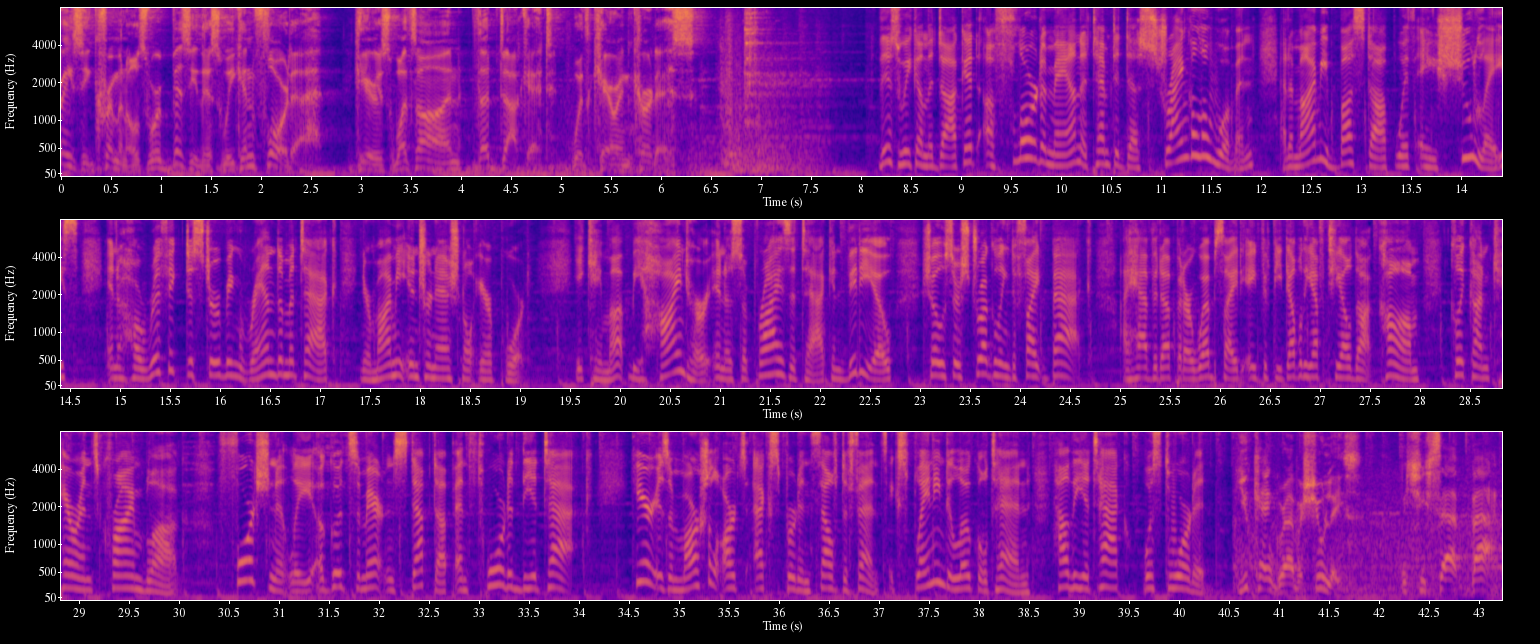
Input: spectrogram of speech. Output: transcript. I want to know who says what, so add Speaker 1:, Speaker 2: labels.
Speaker 1: crazy criminals were busy this week in Florida. Here's what's on the docket with Karen Curtis.
Speaker 2: This week on the docket, a Florida man attempted to strangle a woman at a Miami bus stop with a shoelace in a horrific, disturbing random attack near Miami International Airport. He came up behind her in a surprise attack, and video shows her struggling to fight back. I have it up at our website, 850WFTL.com. Click on Karen's crime blog. Fortunately, a Good Samaritan stepped up and thwarted the attack. Here is a martial arts expert in self defense explaining to Local 10 how the attack was thwarted.
Speaker 3: You can't grab a shoelace. but she sat back.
